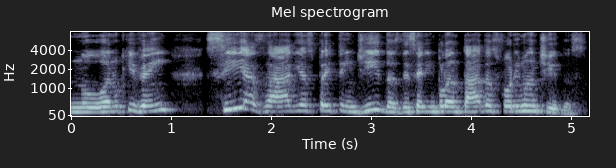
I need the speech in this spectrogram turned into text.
no ano que vem se as áreas pretendidas de serem implantadas forem mantidas.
